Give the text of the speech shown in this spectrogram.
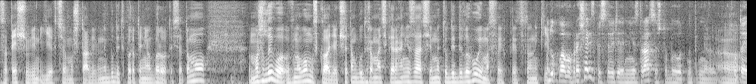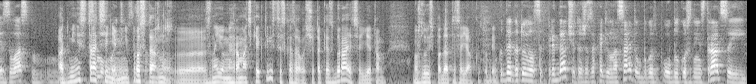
за те, що він є в цьому штабі. Вони будуть проти нього боротися. Тому. Можливо, в новому складі, якщо там будуть громадські організації, ми туди делегуємо своїх представників. Ну, к вам обращались представители администрации, чтобы, вот, например, А, кто-то из вас... м, Адміністрації смог ні, войти мені в состав? просто ну, е, знайомі громадські активісти сказали, що таке збирається, є там можливість подати заявку туди. Ну, Когда я готовился к передаче, даже заходил на сайт облгос- облгосадминистрации и,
